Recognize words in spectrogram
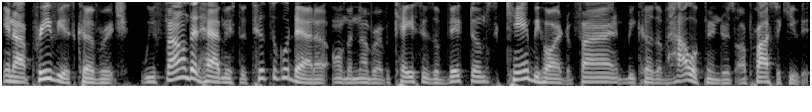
In our previous coverage, we found that having statistical data on the number of cases of victims can be hard to find because of how offenders are prosecuted.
